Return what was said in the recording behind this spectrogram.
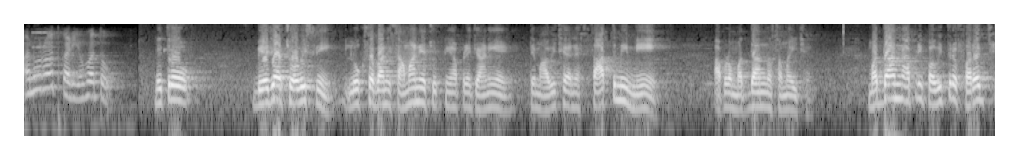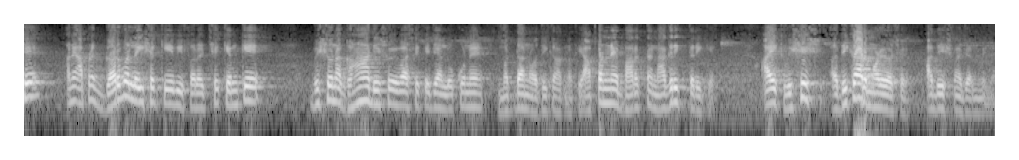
અનુરોધ કર્યો હતો. મિત્રો, બે હજાર ચોવીસની લોકસભાની સામાન્ય ચૂંટણી આપણે જાણીએ તેમ આવી છે અને સાતમી મે આપણો મતદાનનો સમય છે. મતદાન આપણી પવિત્ર ફરજ છે અને આપણે ગર્વ લઈ શકીએ એવી ફરજ છે. કેમ કે વિશ્વના ઘણા દેશો એવા છે કે જ્યાં લોકોને મતદાનનો અધિકાર નથી. આપણને ભારતના નાગરિક તરીકે આ એક વિશેષ અધિકાર મળ્યો છે આ દેશમાં જન્મીને.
